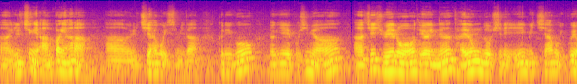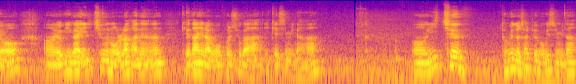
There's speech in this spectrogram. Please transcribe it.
아, 1층에 안방이 하나 아, 위치하고 있습니다. 그리고 여기에 보시면 아, 제주회로 되어 있는 다용도실이 위치하고 있고요. 어, 여기가 2층으로 올라가는 계단이라고 볼 수가 있겠습니다. 어, 2층 도면도 살펴보겠습니다.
